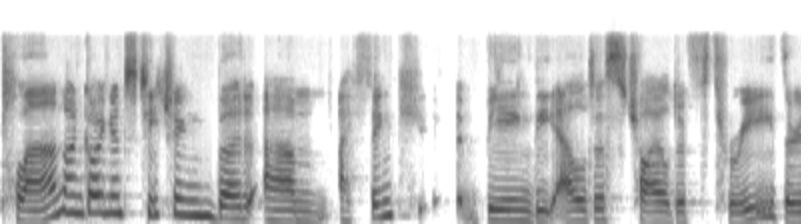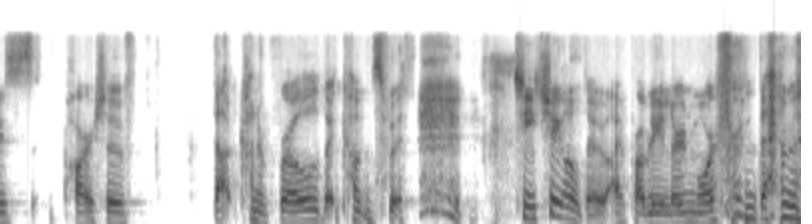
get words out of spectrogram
plan on going into teaching, but um, I think being the eldest child of three, there's part of that kind of role that comes with teaching, although I probably learn more from them.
